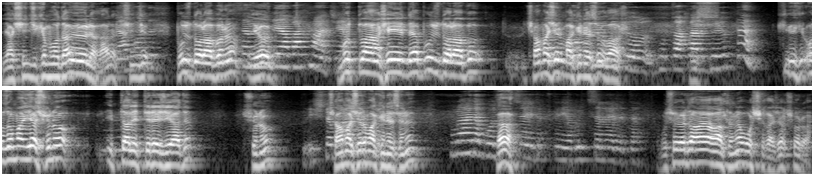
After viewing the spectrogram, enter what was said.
Ya şimdiki moda öyle karı. Ya Şimdi moda- buzdolabını Sen yok bakma hacı. mutfağın şeyinde buzdolabı çamaşır makinesi var. diyor, Mutfaklar büyük de. O zaman ya şunu iptal ettireceydin. Şunu İşte çamaşır buraya- makinesini. Buraya da göz Ha. içseydik diyor, içselerdi. Bu sefer de ayak altına o çıkacak şura.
